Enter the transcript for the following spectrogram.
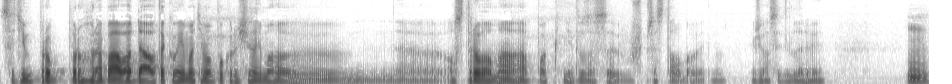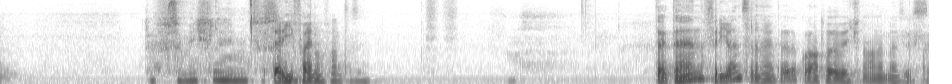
se tím pro, prohrabávat dál takovýma těma pokročilýma uh, ostrovama a pak mě to zase už přestalo bavit. No. Takže asi tyhle dvě. Hmm. To přemýšlím. Co Který jsem... Final Fantasy? Tak ten freelancer, ne? To je taková tvoje věčná Nemezis.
